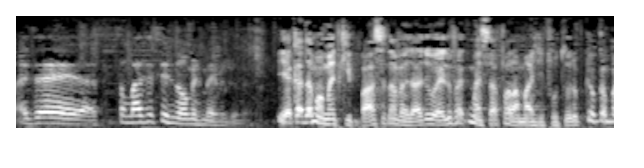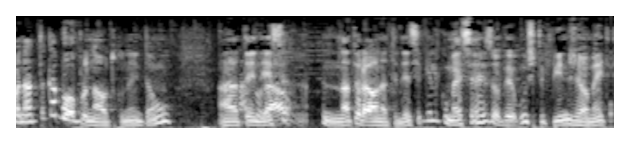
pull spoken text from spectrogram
mas é, são mais esses nomes mesmo, Júnior. E a cada momento que passa, na verdade, o Hélio vai começar a falar mais de futuro, porque o campeonato acabou pro Náutico, né? Então, a Natural. tendência, natural, né? A tendência é que ele comece a resolver alguns pepinos realmente,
